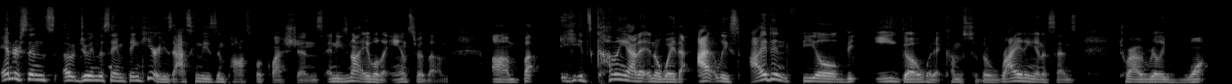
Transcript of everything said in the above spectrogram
Anderson's uh, doing the same thing here. He's asking these impossible questions and he's not able to answer them. Um, but it's coming at it in a way that I, at least I didn't feel the ego when it comes to the writing in a sense to where I would really want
